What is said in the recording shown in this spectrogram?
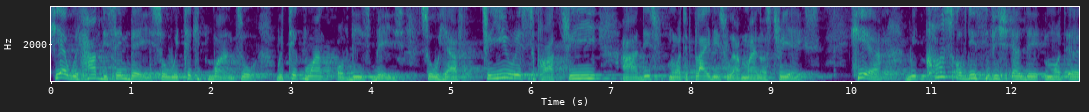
Here we have the same base, so we take it 1. So we take one of these base. So we have 3 raised to power 3. Uh, this multiply this, we have minus 3x. Here, because of this division, uh, the, uh,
